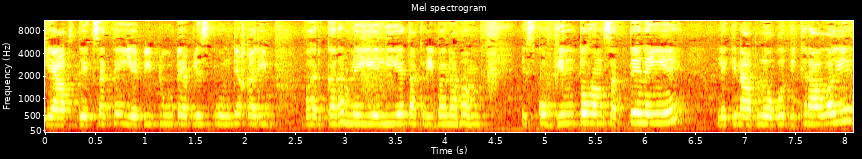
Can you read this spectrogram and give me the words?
ये आप देख सकते हैं, ये भी टू टेबल स्पून के करीब भरकर हमने ये लिए, तकरीबन अब हम इसको गिन तो हम सकते नहीं है, लेकिन आप लोगों को दिख रहा होगा ये,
